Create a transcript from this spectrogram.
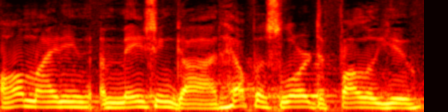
almighty, amazing God. Help us, Lord, to follow you.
